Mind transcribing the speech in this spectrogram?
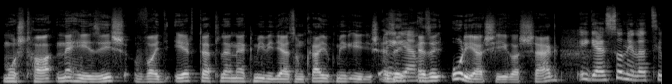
most ha nehéz is, vagy értetlenek, mi vigyázunk rájuk még így is. Ez, egy, ez egy óriási igazság. Igen, Szoni Laci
